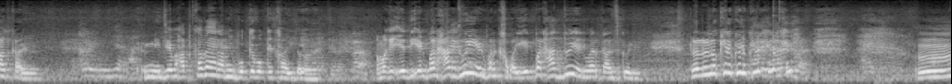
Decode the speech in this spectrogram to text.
ভাত খাবে? নিজে ভাত খাবে আর আমি বকে বকে খাইতে হবে আমাকে এদি একবার হাত ধুই, একবার খাওয়াই, একবার হাত ধুই, একবার কাজ করি। লো লো লো, খেলো খেলো খেলো খেলো খেলো। হুম।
